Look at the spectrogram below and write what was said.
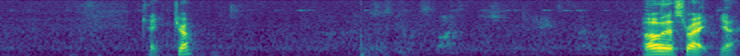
Okay, Joe? I was just gonna respond to the issue of gangs because I work with Oh, that's right. Yeah.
